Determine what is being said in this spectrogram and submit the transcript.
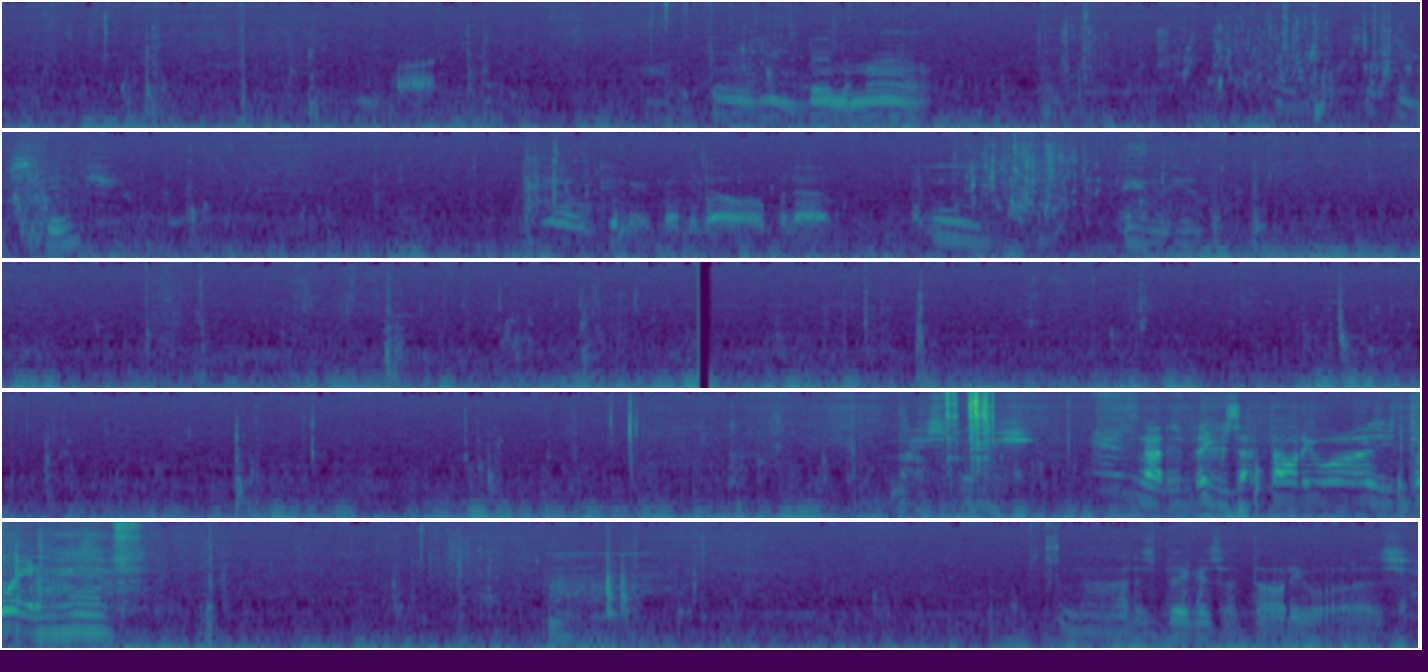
Bend them out. Fish. Oh, come here, puppy dog, open up. There we go. Nice fish. Not as big as I thought he was. He's three and a half. Big as I thought he was.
